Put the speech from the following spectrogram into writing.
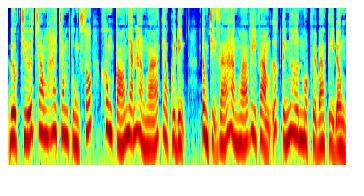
được chứa trong 200 thùng xốp không có nhãn hàng hóa theo quy định. Tổng trị giá hàng hóa vi phạm ước tính hơn 1,3 tỷ đồng.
